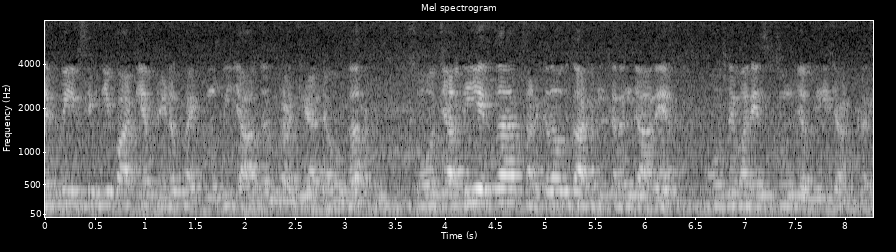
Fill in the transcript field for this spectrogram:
ਰਘਵੀਰ ਸਿੰਘ ਜੀ ਭਾਟੀਆ ਫਰੀडम ਫਾਈਟਰ ਨੂੰ ਵੀ ਯਾਦ ਰੱਖਿਆ ਜਾਊਗਾ। ਸੋ ਜਲਦੀ ਇਸ ਦਾ ਸੜਕ ਦਾ ਉਦਘਾਟਨ ਕਰਨ ਜਾ ਰਹੇ ਹਾਂ। ਉਸ ਦੇ ਬਾਰੇ ਅਸੀਂ ਤੁਹਾਨੂੰ ਜਲਦੀ ਹੀ ਜਾਣਕਾਰੀ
